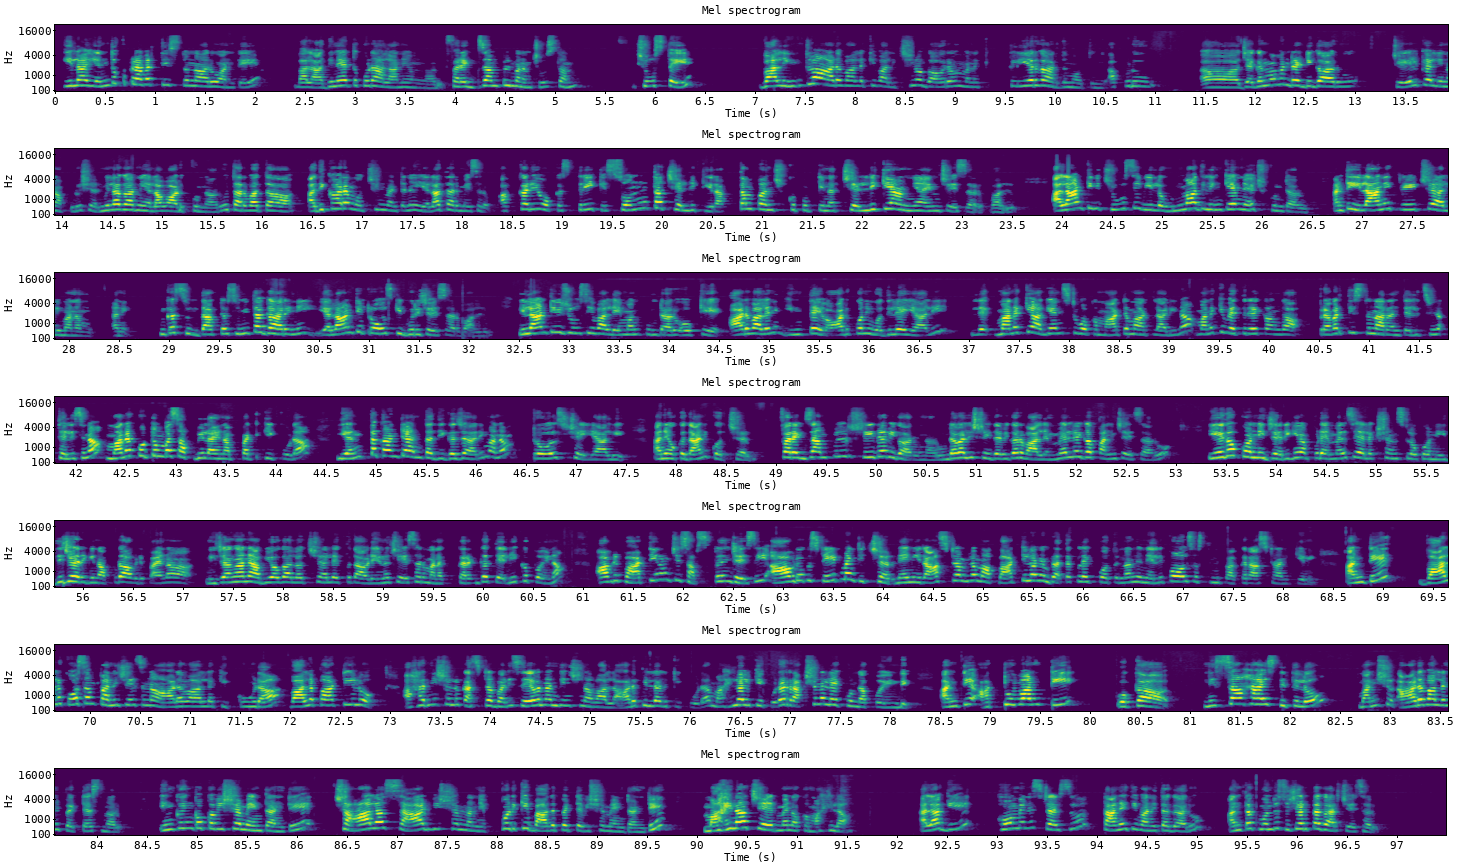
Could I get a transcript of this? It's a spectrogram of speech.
ఇలా ఎందుకు ప్రవర్తిస్తున్నారు అంటే వాళ్ళ అధినేత కూడా అలానే ఉన్నాడు. ఫర్ ఎగ్జాంపుల్ మనం చూస్తాం చూస్తే వాళ్ళ ఇంట్లో ఆడవాళ్ళకి వాళ్ళు ఇచ్చిన గౌరవం మనకి క్లియర్గా అర్థమవుతుంది. అప్పుడు జగన్మోహన్ రెడ్డి గారు జైలుకి వెళ్ళినప్పుడు షర్మిల గారిని ఎలా వాడుకున్నారు? తర్వాత అధికారం వచ్చిన వెంటనే ఎలా తరిమేశారు? అక్కడే ఒక స్త్రీకి సొంత చెల్లికి రక్తం పంచుకు పుట్టిన చెల్లికే అన్యాయం చేశారు వాళ్ళు. అలాంటివి చూసి వీళ్ళ ఉన్మాదులు ఇంకేం నేర్చుకుంటారు? అంటే ఇలానే ట్రీట్ చేయాలి మనము అని. ఇంకా డాక్టర్ సునీత గారిని ఎలాంటి ట్రోల్స్కి గురి చేశారు వాళ్ళు? ఇలాంటివి చూసి వాళ్ళు ఏమనుకుంటారు? ఓకే ఆడవాళ్ళని ఇంతే ఆడుకొని వదిలేయాలి. లే- మనకి అగేన్స్ట్ ఒక మాట మాట్లాడినా మనకి వ్యతిరేకంగా ప్రవర్తిస్తున్నారని తెలిసిన తెలిసిన మన కుటుంబ సభ్యులైనప్పటికీ కూడా ఎంతకంటే అంత దిగజారి మనం ట్రోల్స్ చేయాలి అనే ఒక దానికి వచ్చారు. ఫర్ ఎగ్జాంపుల్ శ్రీదేవి గారు ఉన్నారు. ఉండవల్లి శ్రీదేవి గారు వాళ్ళు ఎమ్మెల్యేగా పనిచేశారు. ఏదో కొన్ని జరిగినప్పుడు ఎమ్మెల్సీ ఎలక్షన్స్లో కొన్ని ఇది జరిగినప్పుడు ఆవిడ పైన నిజంగానే అభియోగాలు వచ్చా లేకపోతే ఆవిడ ఏమైనా చేశారు? మనకు కరెక్ట్గా తెలియకపోయినా ఆవిడ పార్టీ నుంచి సస్పెండ్ చేసి ఆవిడ ఒక స్టేట్మెంట్ ఇచ్చారు. నేను ఈ రాష్ట్రంలో మా పార్టీలో నేను బ్రతకలేకపోతున్నా నేను వెళ్ళిపోవాల్సి వస్తుంది పక్క రాష్ట్రానికి అంటే వాళ్ళ కోసం పనిచేసిన ఆడవాళ్ళకి కూడా వాళ్ళ పార్టీలో అహర్నిశలు కష్టపడి సేవనందించిన వాళ్ళ ఆడపిల్లలకి కూడా మహిళలకి కూడా రక్షణ లేకుండా పోయింది. అంటే అటువంటి ఒక నిస్సహాయ స్థితిలో మనుషులు ఆడవాళ్ళని పెట్టేస్తున్నారు. ఇంకో ఇంకొక విషయం ఏంటంటే చాలా సాడ్ విషయం నన్ను ఎప్పటికీ బాధ పెట్టే విషయం ఏంటంటే మహిళా చైర్మన్ ఒక మహిళ. అలాగే హోమ్ మినిస్టర్స్ తానేతి వనిత గారు అంతకుముందు సుచరిత గారు చేశారు.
